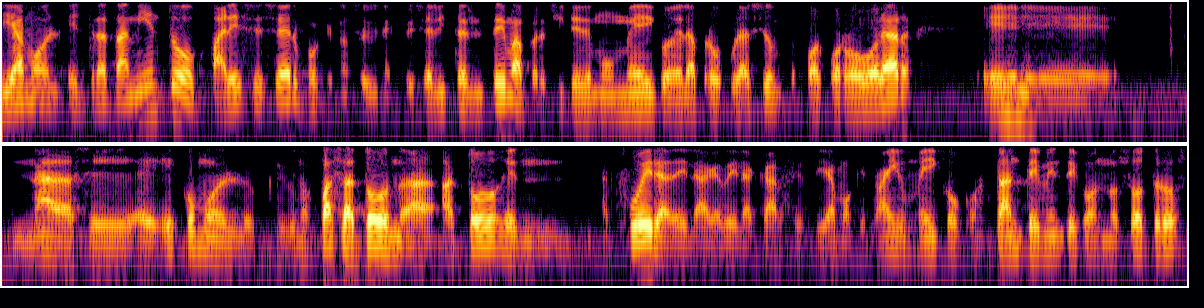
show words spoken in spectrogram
digamos, el tratamiento parece ser, porque no soy un especialista en el tema, pero sí tenemos un médico de la Procuración que pueda corroborar, eh, nada, se, es como lo que nos pasa a todos, a, todos fuera de la, de la cárcel, digamos que no hay un médico constantemente con nosotros,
